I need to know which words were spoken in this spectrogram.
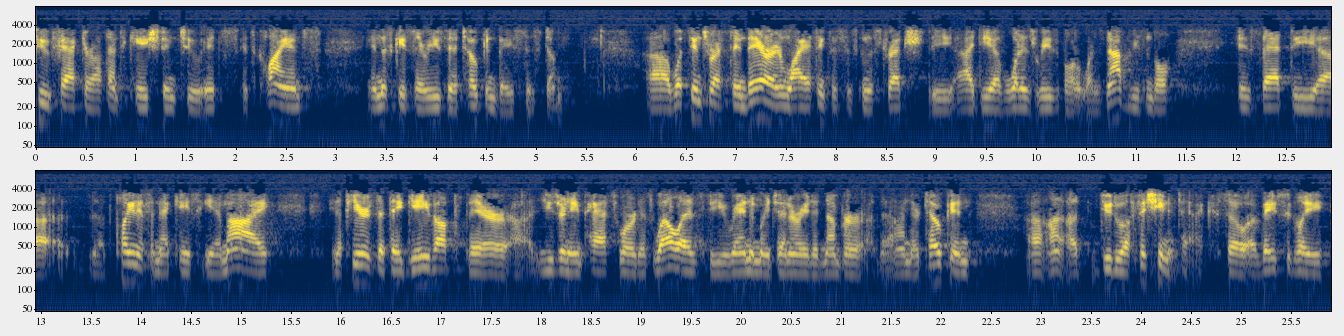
two-factor authentication to its its clients. In this case, they were using a token-based system. Uh, what's interesting there and why I think this is going to stretch the idea of what is reasonable or what is not reasonable is that the, uh, the plaintiff in that case, EMI, it appears that they gave up their uh, username password as well as the randomly generated number on their token uh, uh, due to a phishing attack. So uh, basically,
